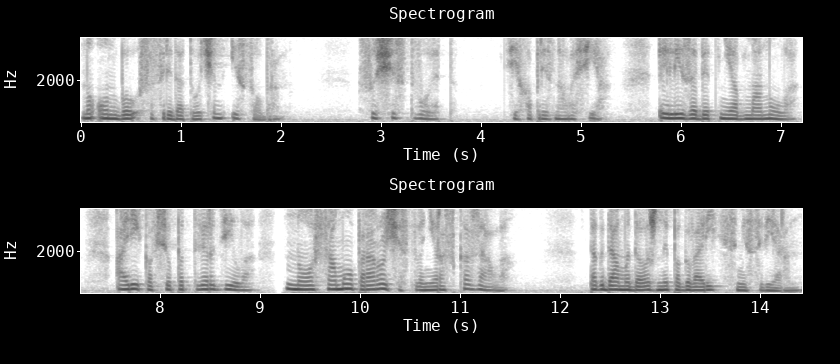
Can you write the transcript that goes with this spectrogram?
но он был сосредоточен и собран. «Существует», — тихо призналась я. Элизабет не обманула, а Рика все подтвердила, но само пророчество не рассказала. Тогда мы должны поговорить с мисс Верон.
